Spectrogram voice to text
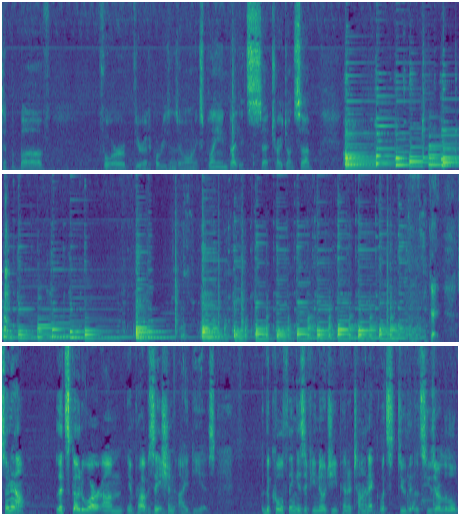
step above for theoretical reasons I won't explain, but it's uh, tritone sub. Okay, so now let's go to our um, improvisation ideas. The cool thing is if you know G pentatonic, let's do that. Let's use our little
